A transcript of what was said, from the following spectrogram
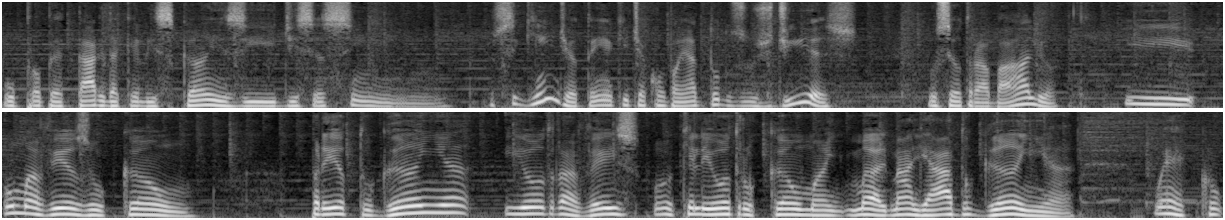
o proprietário daqueles cães e disse assim: "O seguinte, eu tenho aqui te acompanhado todos os dias no seu trabalho e uma vez o cão preto ganha e outra vez aquele outro cão malhado ganha. Ué, o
